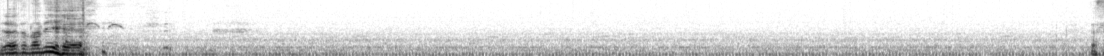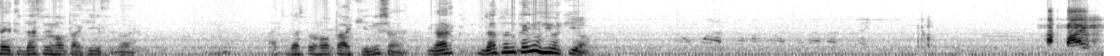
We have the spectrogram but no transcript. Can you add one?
Vai tentar de ré. Essa aí tu desce pra eu voltar aqui, vai. Aí tu desce pra eu voltar aqui, viu, senhor? Cuidado, cuidado pra não cair no rio aqui, ó. Rapaz,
